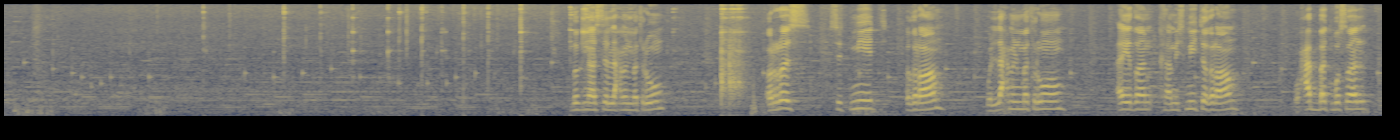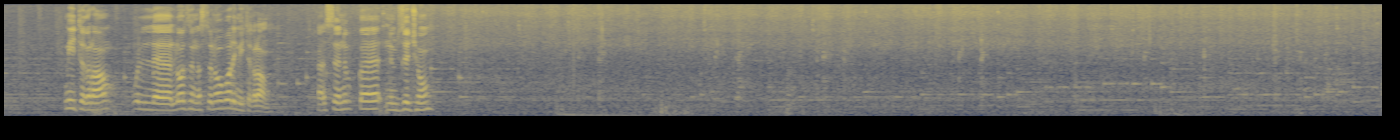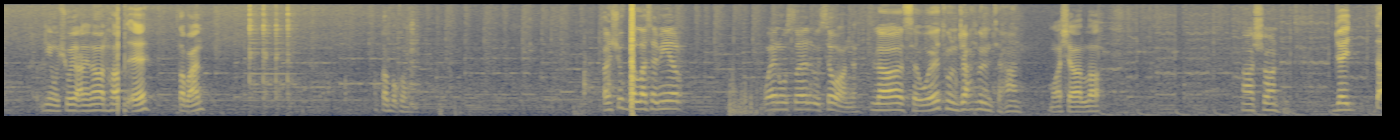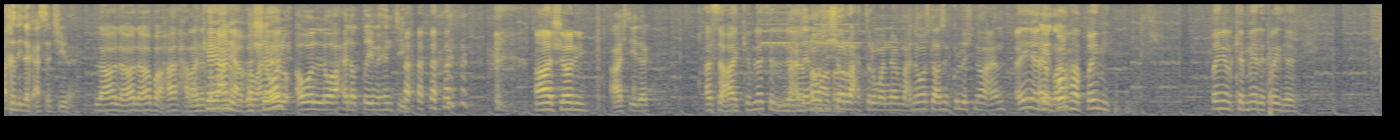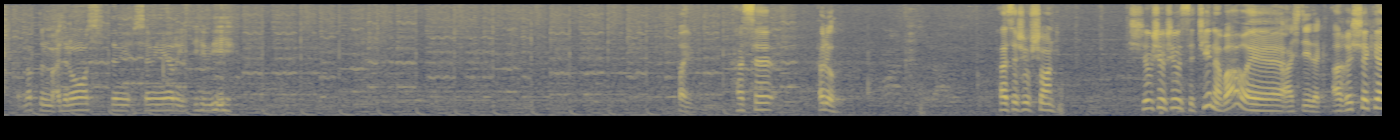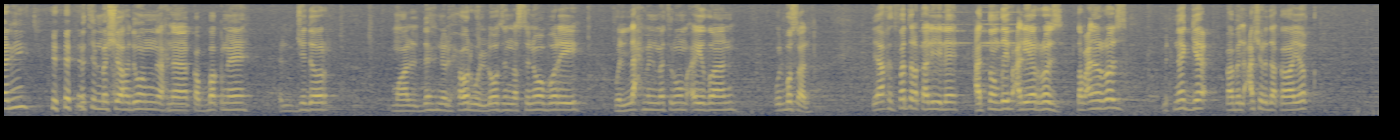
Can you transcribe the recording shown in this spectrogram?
ضفنا هسه اللحم المثروم. الرز 600 غرام واللحم المثروم أيضا 500 غرام وحبة بصل 100 غرام واللوز الصنوبري 100 غرام. هسه نبقى نمزجهم. خليهم شوي على نار هادئه طبعا. نطبقهم هنشوف بالله سمير وين وصل وسوى لنا. لا سويت ونجحت بالامتحان. ما شاء الله. ها شلون؟ جاي تاخذ إيدك على السكينة. لا لا لا بحال حركه يعني طبعا اول اغشك اول واحد تطيم انتي ها شلوني؟ عاشت إيدك. هسه هاي كملت المعدنوس. شلون راح ترمى المعدنوس لازم كلش ناعم إي. ادبرها اعطيني اعطيني الكمية اللي تريدها نط المعدنوس سمي- سمير يلتهي بيه. طيب هسه حلو. هسه شوف شلون. شوف شوف شوف السكينه بقى عاشت إيدك أغشك يعني. مثل ما تشاهدون إحنا طبقنا الجدر مال الدهن الحر واللوز النصنوبري واللحم المثروم أيضا والبصل. ياخذ فترة قليلة حتى نضيف عليه الرز. طبعا الرز متنقع قبل عشر دقائق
